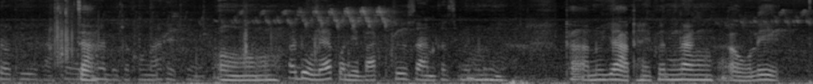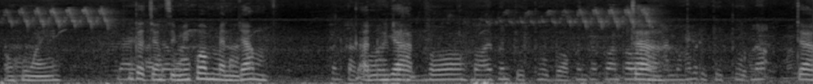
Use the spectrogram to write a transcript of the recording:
เจ้าที่ค่ะจ้ะนั่นเป็นเจ้าของน้าแท้อ๋อๆเขาดูแลปฏิบัติคือสารเขาสิเป็นผู้นี้ถ้าอนุญาตให้เพิ่นนั่งเอาเลขเอาหวยมันก็จังสิมีความแม่นยำเพิ่นก็อนุญาตบ่บอยเพิ่นจุดถูกบอกเพิ่นซะก่อนเพราะจ้ะว่าหันมาเขาบ่ได้จุดถูกเนาะ จ้า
